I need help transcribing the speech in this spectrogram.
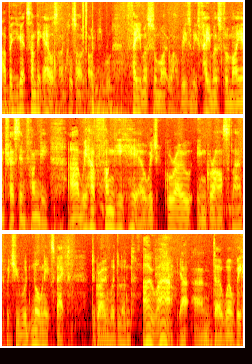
uh, but you get something else. Of course, I'm, I'm famous for my, well, reasonably famous for my interest in fungi. Um, we have fungi here which grow in grassland, which you would normally expect to grow in woodland. oh wow. Yeah, and uh, we'll be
